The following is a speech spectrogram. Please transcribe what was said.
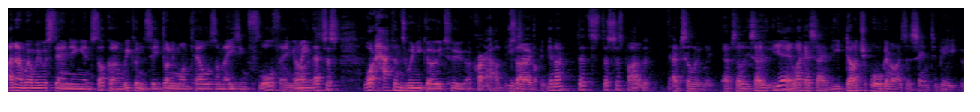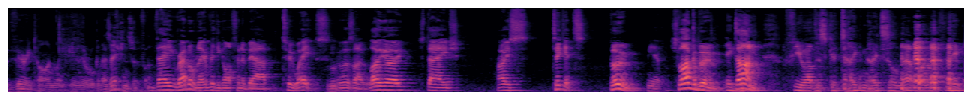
I know when we were standing in Stockholm, we couldn't see Donny Montell's amazing floor thing. I mean, that's just what happens when you go to a crowd. Exactly. So, you know, that's that's just part of it. absolutely, absolutely. So yeah, like I say, the Dutch organisers seem to be very timely in their organisation so far. They rattled everything off in about two weeks. It was like logo, stage, hosts, tickets, boom, Yeah, Schlagerboom, done. A few others could take notes on that one, I think,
